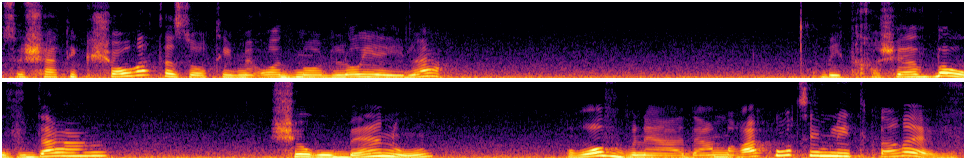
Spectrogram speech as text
זה שהתקשורת הזאת היא מאוד מאוד לא יעילה. בהתחשב בעובדה שרובנו רוב בני האדם רק רוצים להתקרב,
